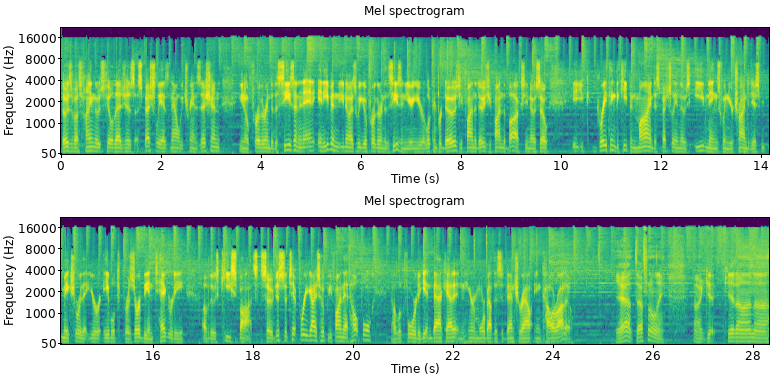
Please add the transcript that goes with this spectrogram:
those of us hunting those field edges, especially as now we transition, you know, further into the season and, and, and even, you know, as we go further into the season, you, you're looking for does, you find the does, you find the bucks, you know, so great thing to keep in mind, especially in those evenings when you're trying to just make sure that you're able to preserve the integrity of those key spots. So just a tip for you guys. Hope you find that helpful. I look forward to getting back at it and hearing more about this adventure out in Colorado. Yeah, definitely. Uh, get get on uh,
